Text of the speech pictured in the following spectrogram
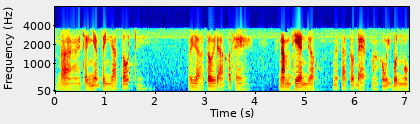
và trải nghiệm tình giác tốt thì bây giờ tôi đã có thể nằm thiền được, rất là tốt đẹp mà không bị buồn ngủ.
